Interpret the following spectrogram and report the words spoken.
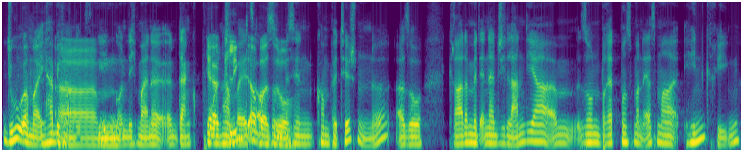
Du immer, ich habe ich auch nichts gegen. Ähm, und ich meine, äh, dank Polen ja, haben wir jetzt auch so, so ein bisschen Competition, ne? Also gerade mit Energylandia, ähm, so ein Brett muss man erstmal hinkriegen.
